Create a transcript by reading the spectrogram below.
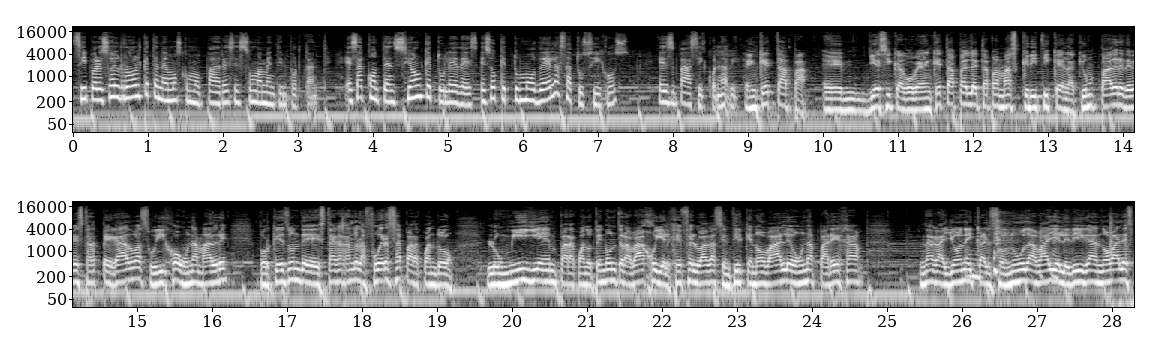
Sí, por eso el rol que tenemos como padres es sumamente importante. Esa contención que tú le des, eso que tú modelas a tus hijos, es básico en la vida. ¿En qué etapa, eh, Jessica Gobea, en qué etapa es la etapa más crítica en la que un padre debe estar pegado a su hijo o una madre? Porque es donde está agarrando la fuerza para cuando lo humillen, para cuando tenga un trabajo y el jefe lo haga sentir que no vale, o una pareja una gallona y calzonuda vaya y le diga, no vales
